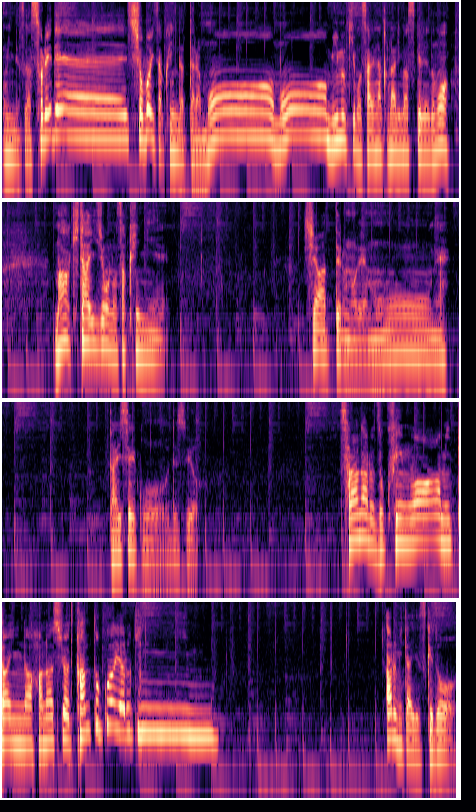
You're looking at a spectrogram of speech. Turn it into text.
多いんですがそれでしょぼい作品だったらもうもう見向きもされなくなりますけれどもまあ期待以上の作品に仕上がってるのでもうね大成功ですよ。さらなる続編はみたいな話は監督はやる気あるみたいですけど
